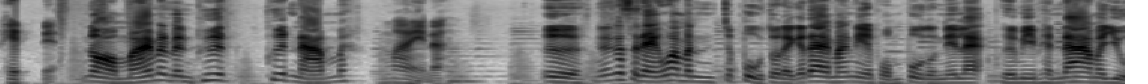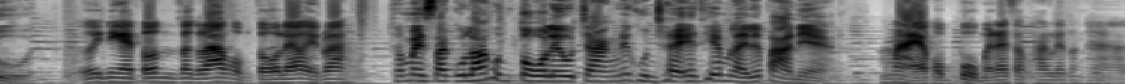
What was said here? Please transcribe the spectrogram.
เพชรเนี่ยหน่อไม้มันเป็นพืชพืชน้ำไหมไม่นะเอองั้นก็แสดงว่ามันจะปลูกตัวไหนก็ได้มั้งเนี่ยผมปลูกตรงนี้แหละเพื่อมีแพนด้ามาอยู่เอ้ยนี่ไงต้นซากุระผมโตแล้วเห็นปะทำไมซากุระคุณโตเร็วจังนี่คุณใช้ไอเทมอะไรหรือเปล่าเนี่ยไม่อะผมปลูกไม่ได้สักพักแล้วต่างหาก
